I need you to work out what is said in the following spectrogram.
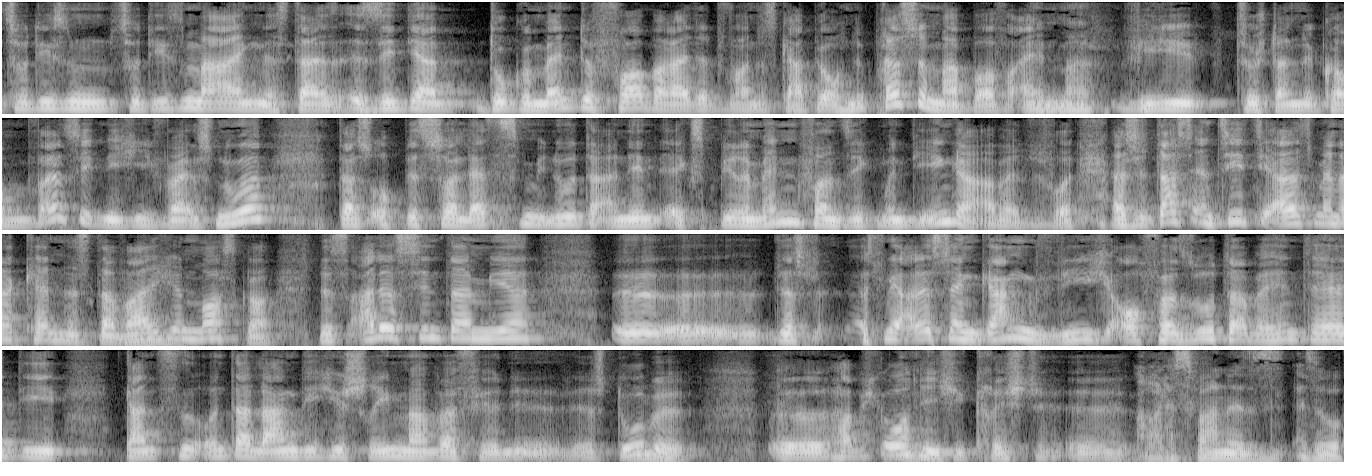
zu diesem, zu diesem Ereignis. Da sind ja Dokumente vorbereitet worden. Es gab ja auch eine Pressemappe auf einmal. Wie die zustande kommen, weiß ich nicht. Ich weiß nur, dass auch bis zur letzten Minute an den Experimenten von Sigmund Jähn gearbeitet wurde. Also das entzieht sich alles meiner Kenntnis. Da war ich in Moskau. Das alles hinter mir, äh, das ist mir alles entgangen, wie ich auch versucht habe, hinterher die ganzen Unterlagen, die ich geschrieben habe für das Double, äh, habe ich auch nicht gekriegt. Äh, Aber das war eine, also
